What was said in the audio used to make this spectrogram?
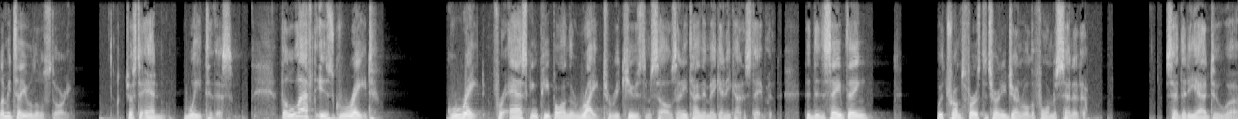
Let me tell you a little story, just to add weight to this. The left is great, great for asking people on the right to recuse themselves anytime they make any kind of statement. They did the same thing with Trump's first attorney general, the former senator. Said that he had to uh,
